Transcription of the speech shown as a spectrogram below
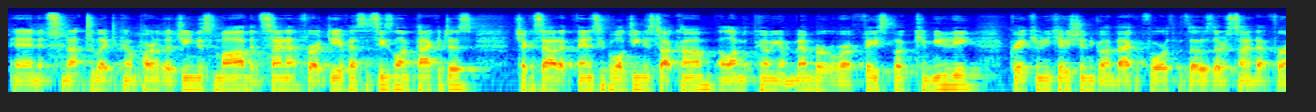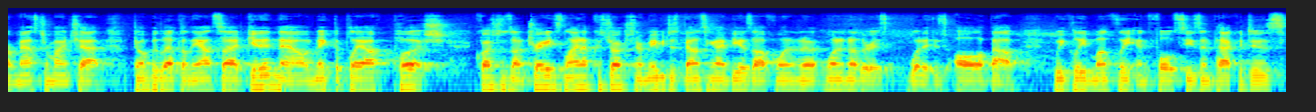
And it's not too late to become part of the Genius Mob and sign up for our DFS and season long packages. Check us out at fantasyfootballgenius.com along with becoming a member of our Facebook community. Great communication going back and forth with those that are signed up for our mastermind chat. Don't be left on the outside. Get in now and make the playoff push. Questions on trades, lineup construction, or maybe just bouncing ideas off one, one another is what it is all about. Weekly, monthly, and full season packages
